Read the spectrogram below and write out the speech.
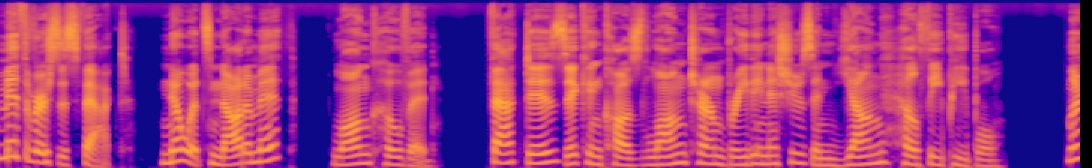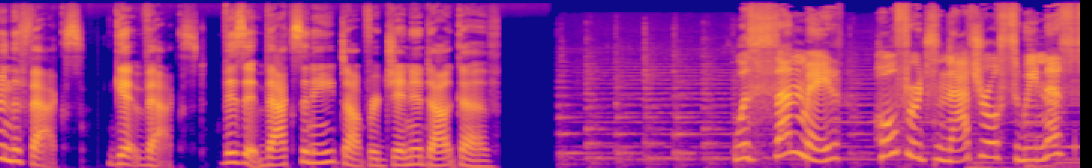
Myth versus fact. Know what's not a myth? Long COVID. Fact is, it can cause long term breathing issues in young, healthy people. Learn the facts. Get vaxed. Visit vaccinate.virginia.gov. With Sunmade, Whole Fruit's natural sweetness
